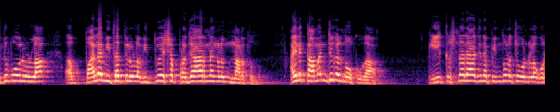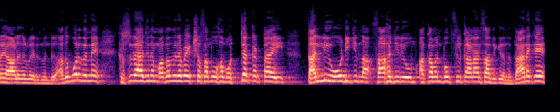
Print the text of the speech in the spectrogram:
ഇതുപോലുള്ള പല വിധത്തിലുള്ള വിദ്വേഷ പ്രചാരണങ്ങളും നടത്തുന്നു. അതിലെ കമന്റുകൾ നോക്കുക. ഈ കൃഷ്ണരാജിനെ പിന്തുണച്ചുകൊണ്ടുള്ള കുറേ ആളുകൾ വരുന്നുണ്ട്. അതുപോലെ തന്നെ കൃഷ്ണരാജിനെ മതനിരപേക്ഷ സമൂഹം ഒറ്റക്കെട്ടായി തല്ലി ഓടിക്കുന്ന സാഹചര്യവും ആ കമന്റ് ബോക്സിൽ കാണാൻ സാധിക്കുന്നുണ്ട്. താനൊക്കെ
